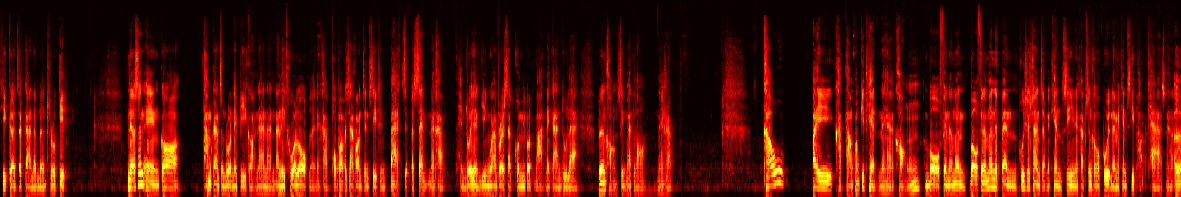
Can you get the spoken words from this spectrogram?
ที่เกิดจากการดำเนินธุรกิจ Nielsen เองก็ ทำการสำรวจในปีก่อนหน้านั้น อันนี้ทั่วโลกเลยนะครับพบว่าประชากร Gen Z ถึง 80%นะครับเห็นด้วยอย่างยิ่งว่าบริษัทควรมีบทบาทในการดูแลเรื่องของสิ่งแวดล้อมนะครับเขาไปถามความคิดเห็นนะฮะของBo Finneman Bo Finneman เนี่ยเป็นผู้เชี่ยวชาญจาก m c k เคนซี่นะครับซึ่งเขาก็พูดใน m c k เคนซี่พอดแคสต์นะเออ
